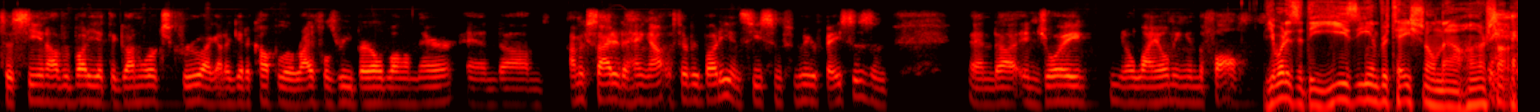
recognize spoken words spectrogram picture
to seeing everybody at the Gunwerks crew. I got to get a couple of rifles rebarreled while I'm there, and um, I'm excited to hang out with everybody and see some familiar faces and and uh, enjoy you know Wyoming in the fall. Yeah, what is it? The Yeezy Invitational now, huh? Or something?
